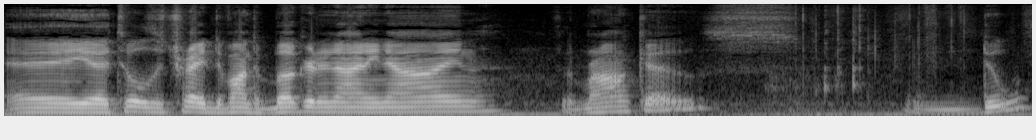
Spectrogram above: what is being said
A uh, Tools of Trade Devontae Booker to 99 for the Broncos. Dual.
